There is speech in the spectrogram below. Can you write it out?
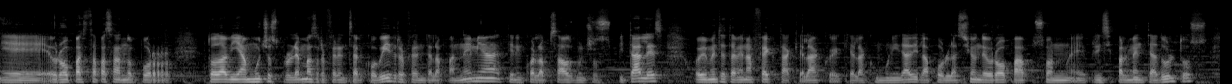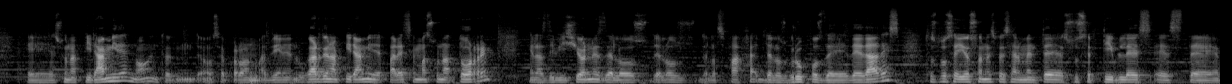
eh, Europa está pasando por todavía muchos problemas referentes al COVID, referente a la pandemia, tienen colapsados muchos hospitales, obviamente también afecta que la, que la comunidad y la población de Europa son eh, principalmente adultos, eh, es una pirámide, ¿no? Entonces, o sea, perdón, más bien en lugar de una pirámide parece más una torre en las divisiones de los, de los, de las fajas, de los grupos de, de edades, entonces pues ellos son especialmente susceptibles, este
